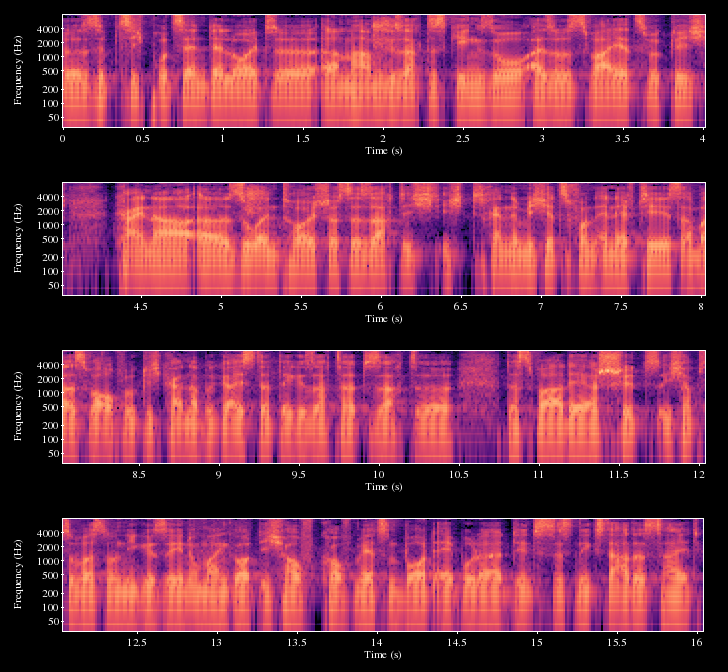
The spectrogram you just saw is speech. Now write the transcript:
äh, 70 Prozent der Leute ähm, haben gesagt, es ging so. Also es war jetzt wirklich keiner äh, so enttäuscht, dass er sagt, ich, ich trenne mich jetzt von NFTs, aber es war auch wirklich keiner begeistert, der gesagt hat, sagt, äh, das war der Shit, ich habe sowas noch nie gesehen, oh mein Gott, ich kauf, kauf mir jetzt ein Board Ape oder das, das nächste Other Side.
